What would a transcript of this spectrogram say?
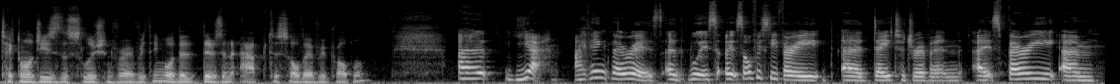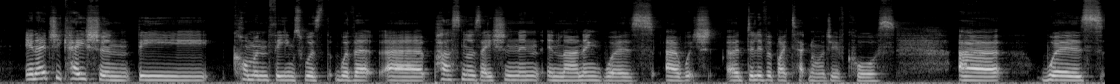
technology is the solution for everything, or that there's an app to solve every problem? Uh, yeah, I think there is. Uh, well, it's, it's obviously very uh, data driven. Uh, it's very um, in education. The common themes was were that uh, personalization in, in learning was uh, which uh, delivered by technology, of course. Uh, was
